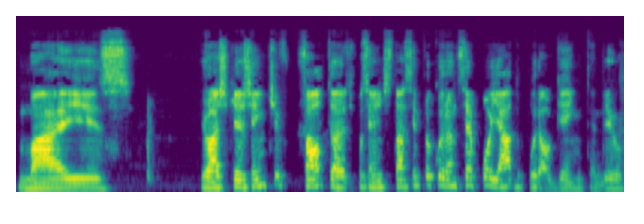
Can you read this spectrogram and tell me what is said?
Mas eu acho que a gente falta, tipo assim, a gente está sempre procurando ser apoiado por alguém, entendeu?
